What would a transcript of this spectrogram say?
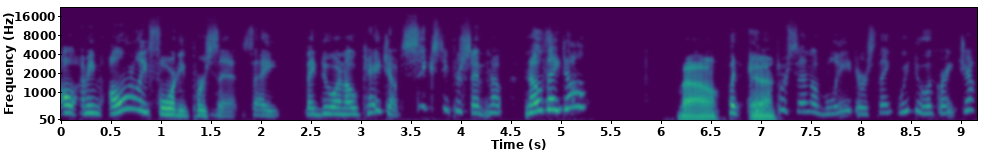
oh, I mean, only 40% say they do an okay job. 60% no, no, they don't. Wow. But 80% yeah. of leaders think we do a great job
